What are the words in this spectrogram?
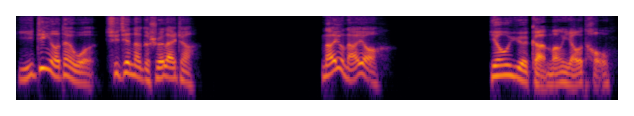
一定要带我去见那个谁来着？哪有哪有？邀月赶忙摇头。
